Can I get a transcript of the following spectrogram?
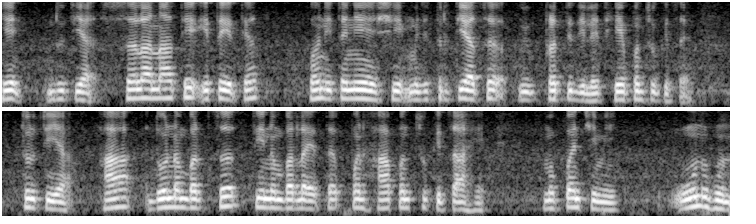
हे द्वितीया सलाना ते इथे येतात पण इथे नेहशी म्हणजे तृतीयाचं वि- प्रति दिलेत हे पण चुकीचं आहे. तृतीया हा दोन नंबरचं तीन नंबरला येतं पण हा पण चुकीचा आहे. मग पंचमी ऊन हून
